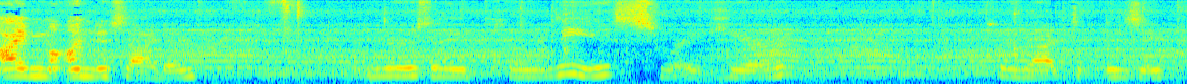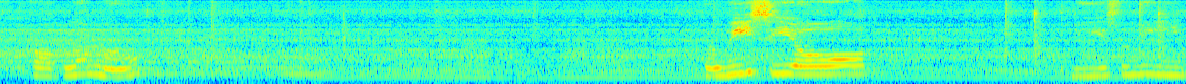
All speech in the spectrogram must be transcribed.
I'm undecided. There's a police right here. So that is a problemo. Policio, please leave.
